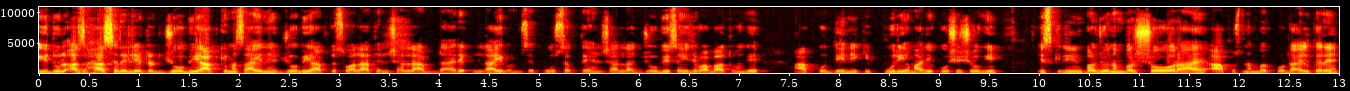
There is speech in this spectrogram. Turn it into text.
ईद अजहा से रिलेटेड जो भी आपके मसाइल हैं, जो भी आपके सवाल हैं, इंशाल्लाह आप डायरेक्ट लाइव हमसे पूछ सकते हैं, इंशाल्लाह जो भी सही जवाब होंगे आपको देने की पूरी हमारी कोशिश होगी। स्क्रीन पर जो नंबर शो हो रहा है, आप उस नंबर को डायल करें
